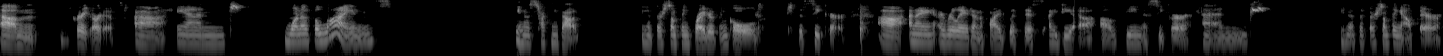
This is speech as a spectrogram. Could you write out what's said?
Um, great artist. Uh, and one of the lines, you know, is talking about, you know, there's something brighter than gold to the seeker. Uh, and I, I really identified with this idea of being a seeker and, you know, that there's something out there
